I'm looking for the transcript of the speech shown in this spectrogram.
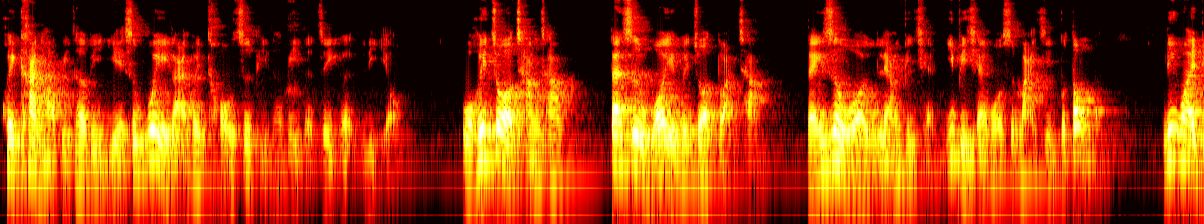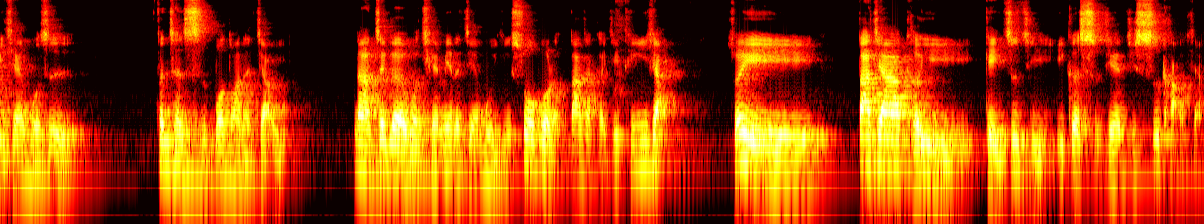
会看好比特币，也是未来会投资比特币的这个理由。我会做长仓，但是我也会做短仓，等于是我两笔钱，一笔钱我是买进不动的，另外一笔钱我是分成十波段的交易。那这个我前面的节目已经说过了，大家可以去听一下。所以大家可以给自己一个时间去思考一下，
